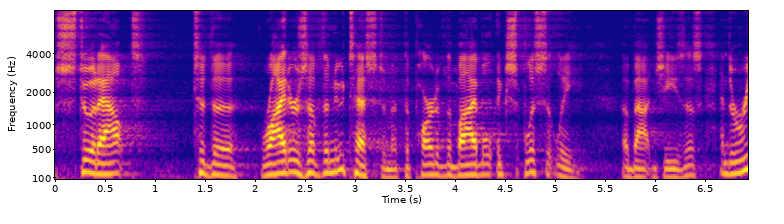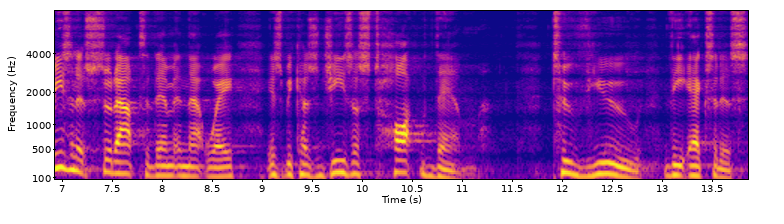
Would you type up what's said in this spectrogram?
stood out to the writers of the New Testament, the part of the Bible explicitly about Jesus. And the reason it stood out to them in that way is because Jesus taught them to view the Exodus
